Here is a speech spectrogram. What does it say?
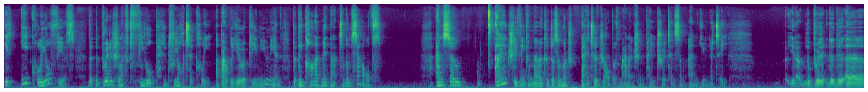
it's equally obvious that the British left feel patriotically about the European Union, but they can't admit that to themselves. And so I actually think America does a much better job of managing patriotism and unity. You know, the Brit- the the, uh,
